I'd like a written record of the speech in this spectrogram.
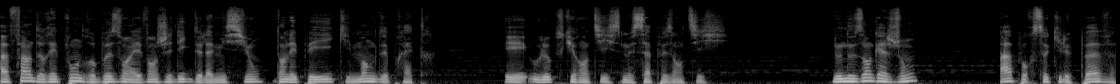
afin de répondre aux besoins évangéliques de la mission dans les pays qui manquent de prêtres et où l'obscurantisme s'apesantit. Nous nous engageons à, pour ceux qui le peuvent,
